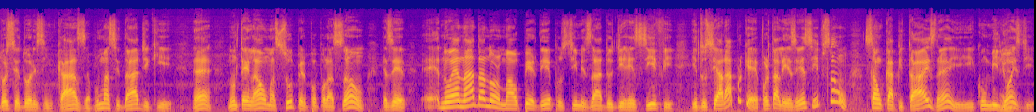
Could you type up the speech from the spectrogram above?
torcedores em casa, para uma cidade que né, não tem lá uma superpopulação, quer dizer, é, não é nada normal perder para os times de Recife e do Ceará, porque Fortaleza e Recife são, são capitais, né? E, e com milhões de,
